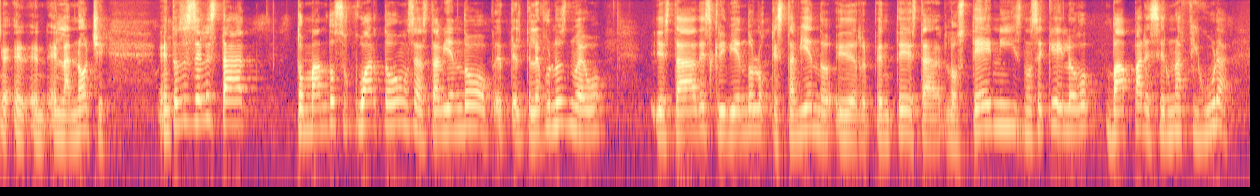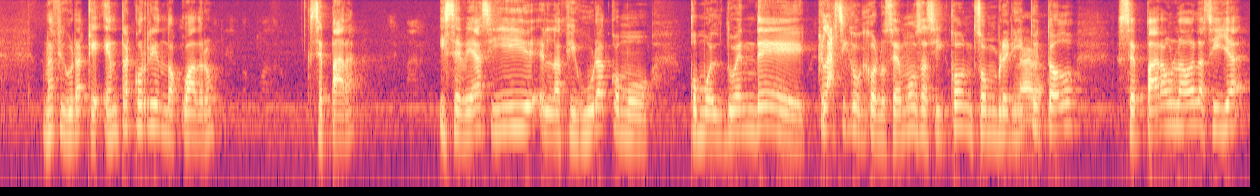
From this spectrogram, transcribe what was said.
En, la noche. Entonces él está tomando su cuarto, o sea, está viendo, el teléfono es nuevo y está describiendo lo que está viendo y de repente está los tenis, no sé qué, y luego va a aparecer una figura, una figura que entra corriendo a cuadro, se para y se ve así la figura como, como el duende clásico que conocemos, así con sombrerito y todo. Se para a un lado de la silla,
